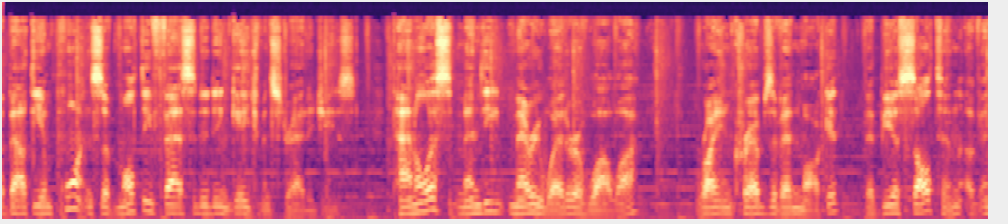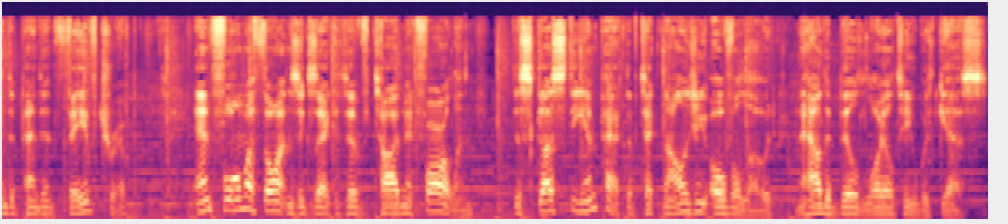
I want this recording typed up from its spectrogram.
about the importance of multifaceted engagement strategies. Panelists Mendy Merriweather of Wawa, Ryan Krebs of Enmarket, Babia Sultan of Independent Fave Trip, and former Thornton's executive Todd McFarlane discussed the impact of technology overload and how to build loyalty with guests.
